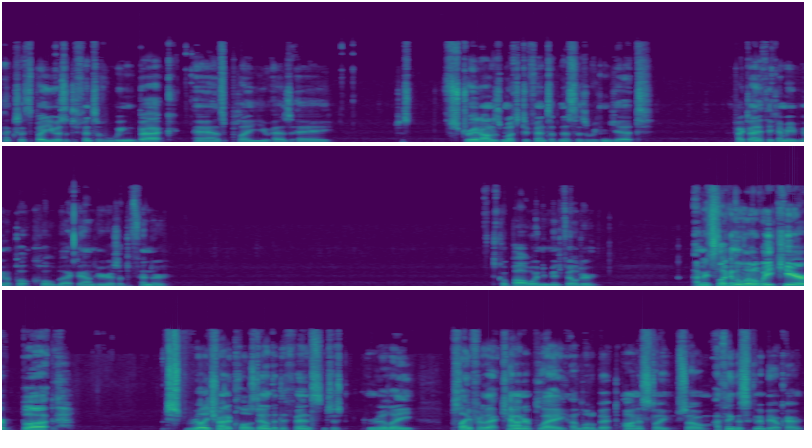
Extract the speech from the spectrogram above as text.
Actually, let's play you as a defensive wingback, and let's play you as a straight on as much defensiveness as we can get. In fact, I think I'm even going to put Cole back down here as a defender. Let's go ball winning midfielder. I mean, it's looking a little weak here, but just really trying to close down the defense and just really play for that counter play a little bit, honestly. So I think this is going to be okay.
